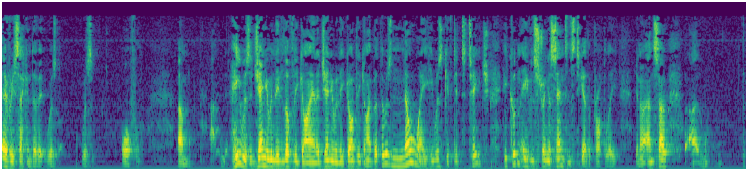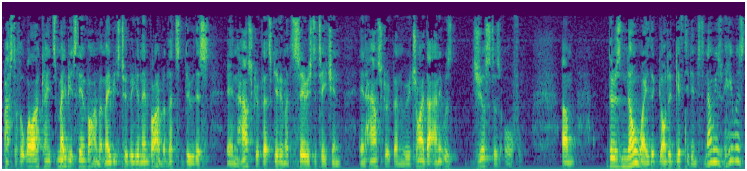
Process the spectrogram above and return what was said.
every second of it was, was awful. Um, he was a genuinely lovely guy and a genuinely godly guy, but there was no way he was gifted to teach. He couldn't even string a sentence together properly, you know, and so uh, the pastor thought, well, okay, it's, maybe it's the environment, maybe it's too big an environment. Let's do this in house group. Let's give him a series to teach in, in house group. And we tried that and it was just as awful. Um, there is no way that God had gifted him. To, now he was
